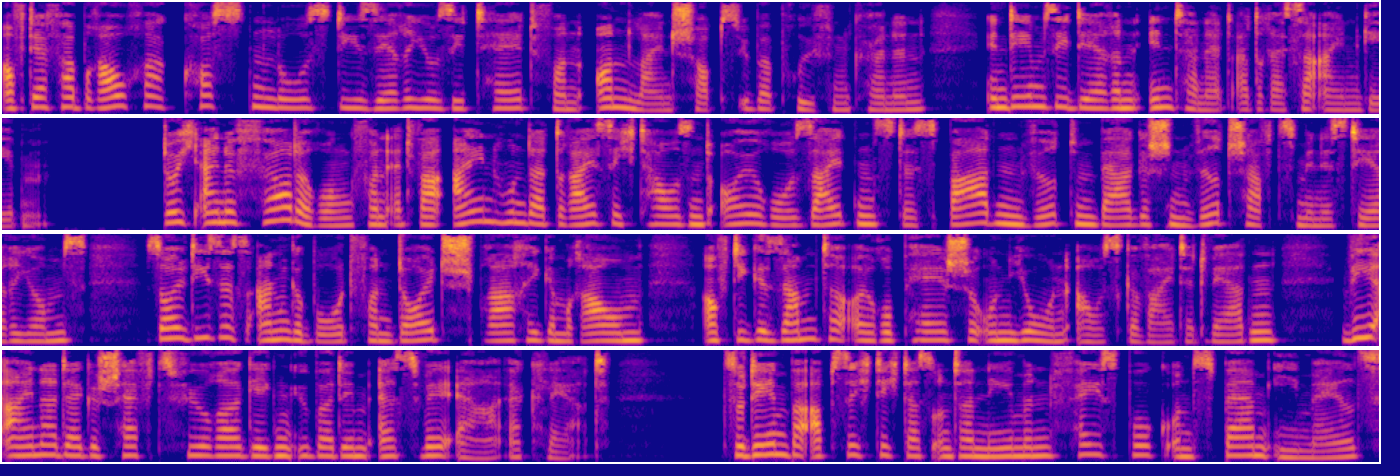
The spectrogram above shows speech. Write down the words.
auf der Verbraucher kostenlos die Seriosität von Online-Shops überprüfen können, indem sie deren Internetadresse eingeben. Durch eine Förderung von etwa 130.000 Euro seitens des baden-württembergischen Wirtschaftsministeriums soll dieses Angebot von deutschsprachigem Raum auf die gesamte Europäische Union ausgeweitet werden, wie einer der Geschäftsführer gegenüber dem SWR erklärt. Zudem beabsichtigt das Unternehmen, Facebook und Spam-E-Mails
